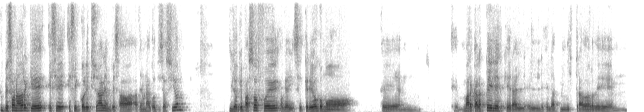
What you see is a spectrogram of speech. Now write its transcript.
empezaron a ver que ese, ese coleccionable empezaba a tener una cotización y lo que pasó fue, ok, se creó como Mark Arpeles, que era el, administrador de,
